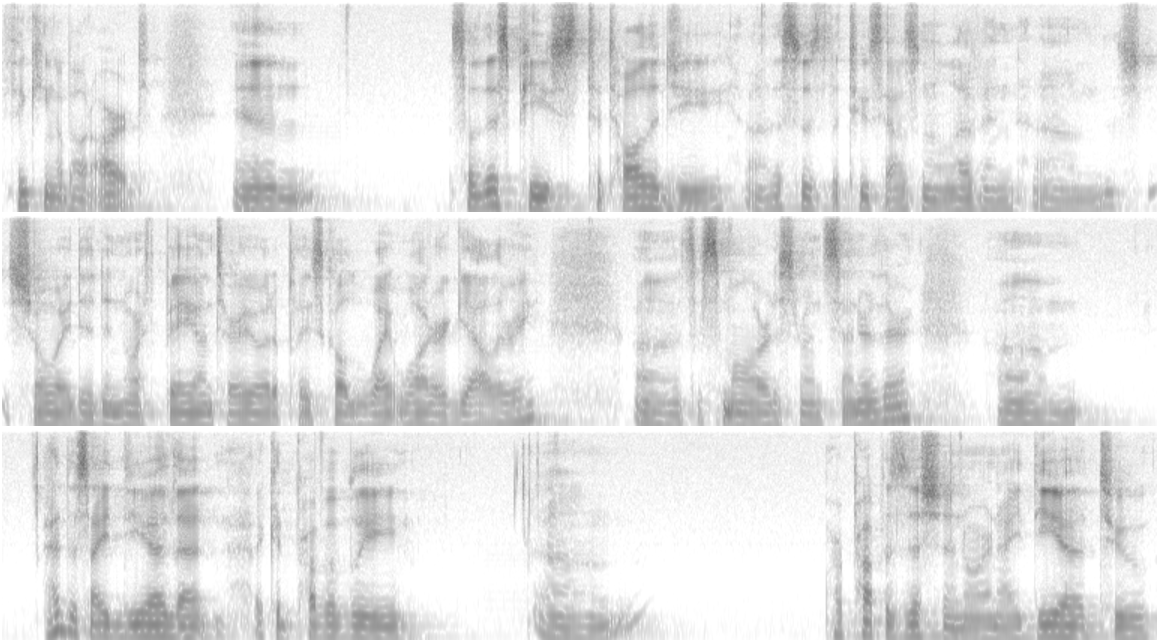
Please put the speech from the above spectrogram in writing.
thinking about art. And so this piece, Tautology, uh, this was the 2011 um, show I did in North Bay, Ontario, at a place called Whitewater Gallery. Uh, it's a small artist-run center there. Um, I had this idea that I could probably, um, or proposition or an idea to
